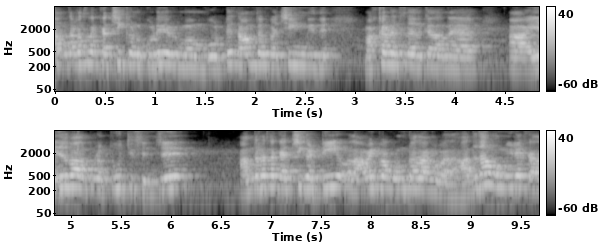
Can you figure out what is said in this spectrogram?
அந்த இடத்துல கட்சிக்கு ஒன்று குடியுரிமம் போட்டு நாம் தமிழ் கட்சியின் மீது மக்களிடத்தில் இருக்கிற அந்த எதிர்பார்ப்புகளை பூர்த்தி செஞ்சு அந்த இடத்துல கட்சி கட்டி ஒரு அமைப்பாக கொண்டு வராங்க பாரு. அதுதான் உண்மையிலே க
